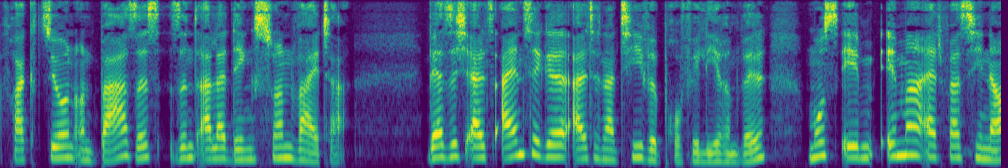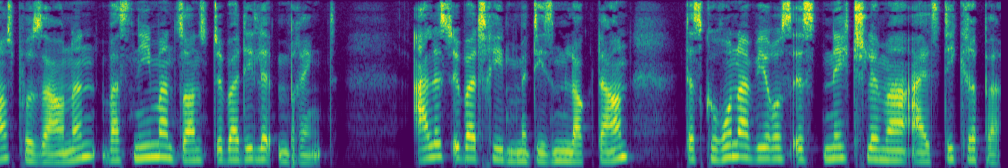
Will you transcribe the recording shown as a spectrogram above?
Fraktion und Basis sind allerdings schon weiter. Wer sich als einzige Alternative profilieren will, muss eben immer etwas hinausposaunen, was niemand sonst über die Lippen bringt. Alles übertrieben mit diesem Lockdown. Das Coronavirus ist nicht schlimmer als die Grippe.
